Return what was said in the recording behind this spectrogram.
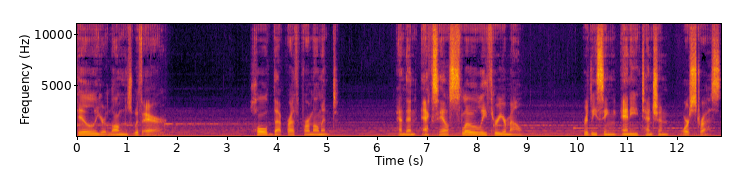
fill your lungs with air. Hold that breath for a moment and then exhale slowly through your mouth, releasing any tension or stress.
